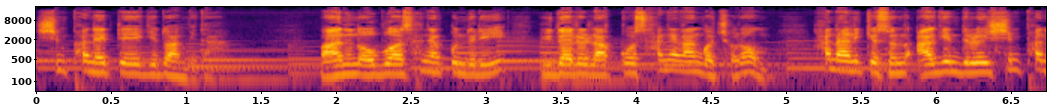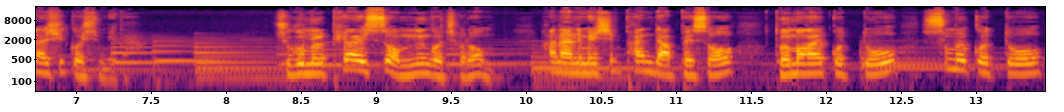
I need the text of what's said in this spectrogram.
심판의 때이기도 합니다. 많은 어부와 사냥꾼들이 유다를 낳고 사냥한 것처럼 하나님께서는 악인들을 심판하실 것입니다. 죽음을 피할 수 없는 것처럼 하나님의 심판대 앞에서 도망할 곳도 숨을 곳도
